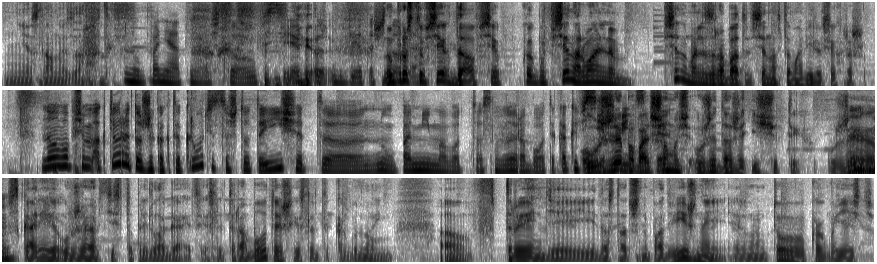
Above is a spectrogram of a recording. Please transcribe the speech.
не основной заработок. Ну, понятно, что у всех кто- где-то что-то. Ну, просто у всех, да, у всех, как бы все нормально, все нормально зарабатывают, все на автомобилях, все хорошо. Ну, в общем, актеры тоже как-то крутятся, что-то ищут, э, ну, помимо вот основной работы, как и все, уже по большому счету, уже даже ищут их. Уже Мгм. скорее уже артисту предлагается. Если ты работаешь, если ты как бы ну, э, в тренде и достаточно подвижный, то как бы есть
